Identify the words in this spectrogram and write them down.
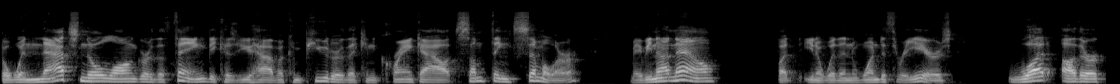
But when that's no longer the thing because you have a computer that can crank out something similar, maybe not now, but you know within 1 to 3 years, what other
